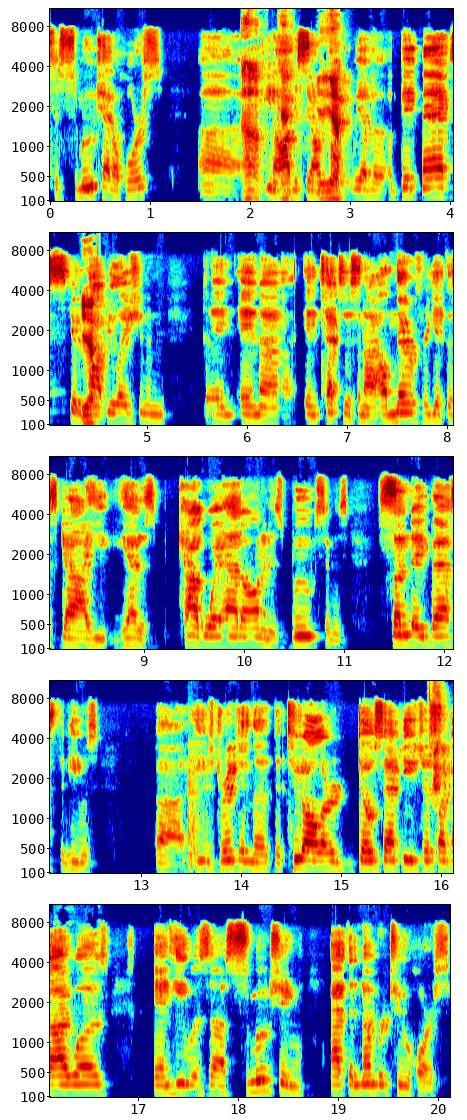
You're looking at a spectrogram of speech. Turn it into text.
to smooch at a horse. Uh, Oh, you know, okay. obviously, Yeah, we have a, a big Mexican Yeah. population in in in, uh, in Texas, and I, I'll never forget this guy. He, he had his cowboy hat on and his boots and his Sunday best, and he was uh, he was drinking the the two dollar Dos Equis just like I was, and he was uh, smooching at the number two horse,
